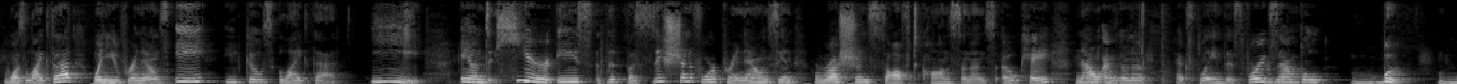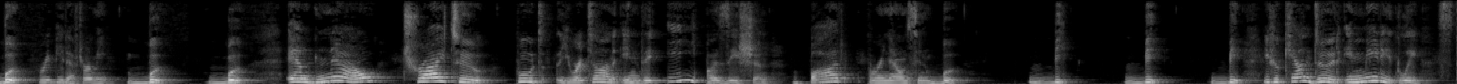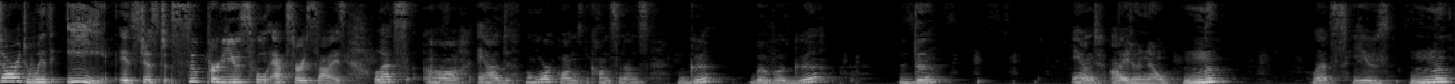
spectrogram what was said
was like that. When you pronounce E, it goes like that. E. And here is the position for pronouncing Russian soft consonants. Okay, now I'm gonna explain this. For example, B, B. Repeat after me. B, B. And now try to put your tongue in the E position, but pronouncing B. B, B. B. If you can't do it immediately, start with E. It's just super useful exercise. Let's uh, add more con consonants. G, B, V, G, D, and I don't know, N. Let's use N,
